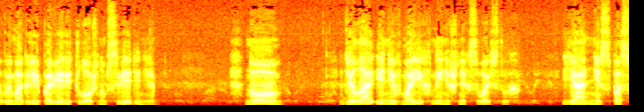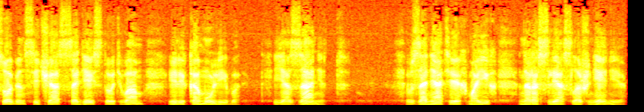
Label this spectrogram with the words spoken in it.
Вы могли поверить ложным сведениям. Но дела и не в моих нынешних свойствах. Я не способен сейчас содействовать вам или кому-либо. Я занят. В занятиях моих наросли осложнения.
